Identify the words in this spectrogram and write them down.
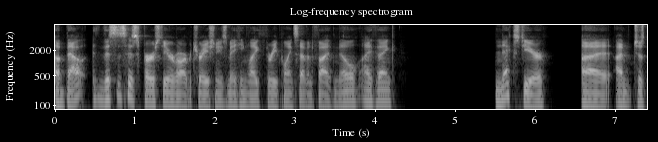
about this is his first year of arbitration. He's making like 3.75 mil, I think. Next year, uh, I'm just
